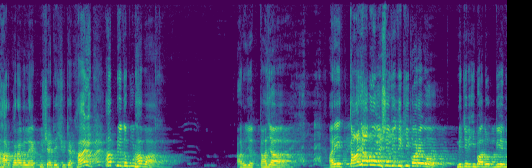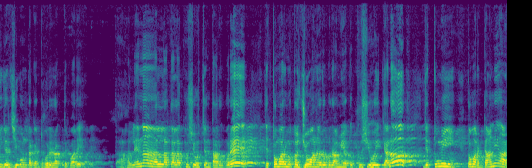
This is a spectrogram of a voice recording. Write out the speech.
আহার করা গেলে একটু চেটে চুটে খায়। আপনি তো বুড়া বাঘ। আর ওই যে তাজা। আর এই তাজা বয়সে যদি কি করে ও? নিজের ইবাদত দিয়ে নিজের জীবনটাকে ধরে রাখতে পারে। তাহলে না আল্লাহ তালা খুশি হচ্ছেন তার উপরে যে তোমার মতো জোয়ানের উপরে আমি এত খুশি হই কেন? যে তুমি তোমার ডানে আর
